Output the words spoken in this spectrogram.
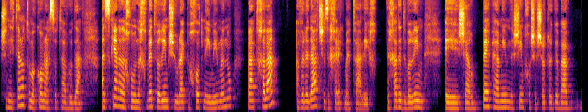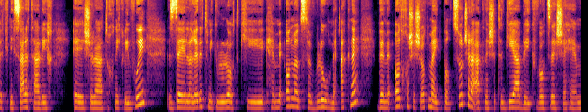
שניתן לו את המקום לעשות את העבודה. אז כן, אנחנו נחווה דברים שאולי פחות נעימים לנו בהתחלה, אבל לדעת שזה חלק מהתהליך. אחד הדברים אה, שהרבה פעמים נשים חוששות לגביו בכניסה לתהליך אה, של התוכנית ליווי, זה לרדת מגלולות, כי הם מאוד מאוד סבלו מאקנה, והן מאוד חוששות מההתפרצות של האקנה שתגיע בעקבות זה שהם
